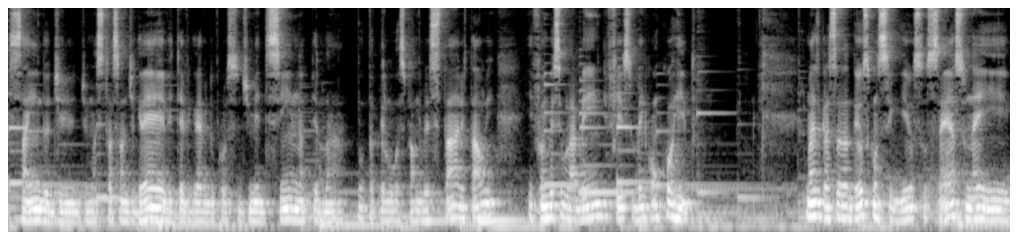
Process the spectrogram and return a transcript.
saindo de, de uma situação de greve, teve greve do curso de medicina pela luta pelo hospital universitário e tal, e, e foi um vestibular bem difícil, bem concorrido. Mas graças a Deus conseguiu sucesso, né? E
